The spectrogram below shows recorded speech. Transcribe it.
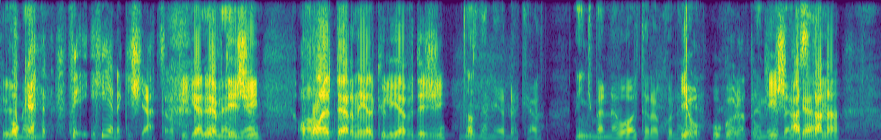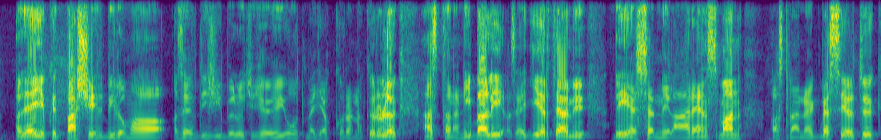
Ő Oké, okay. ilyenek is játszanak, igen, Ő FDG. menjen. A Walter nélküli FDG. Az nem érdekel. Nincs benne Walter, akkor nem Jó, ugorhatunk nem is. érdekel. Aztán a De egyébként Pasét bírom a, az FDG-ből, úgyhogy ha ő jót megy, akkor annak örülök. Aztán a Nibali, az egyértelmű. DSM-nél Arensman, azt már megbeszéltük.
